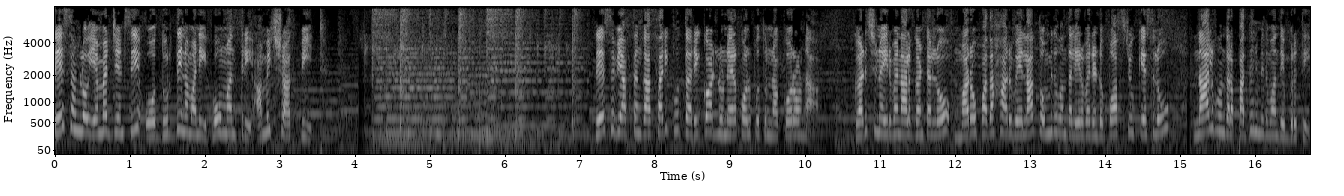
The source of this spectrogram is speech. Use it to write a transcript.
దేశంలో ఎమర్జెన్సీ ఓ దుర్దినమని హోంమంత్రి అమిత్ షా ట్వీట్. దేశవ్యాప్తంగా సరికొత్త రికార్డులు నెలకొల్పుతున్న కరోనా. గడిచిన ఇరవై నాలుగు గంటల్లో మరో పదహారు వేల తొమ్మిది వందల ఇరవై రెండు పాజిటివ్ కేసులు నాలుగు వందల పద్దెనిమిది మంది మృతి.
